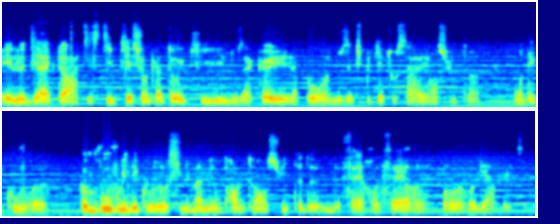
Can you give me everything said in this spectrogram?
Et le directeur artistique qui est sur le plateau et qui nous accueille est là pour nous expliquer tout ça. Et ensuite, euh, on découvre, euh, comme vous, vous le découvrez au cinéma, mais on prend le temps ensuite de, de faire, refaire, euh, regarder. etc.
